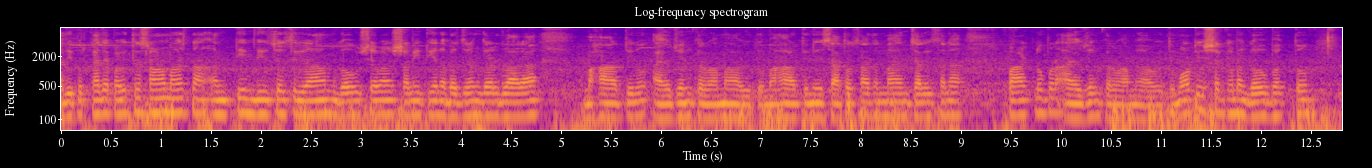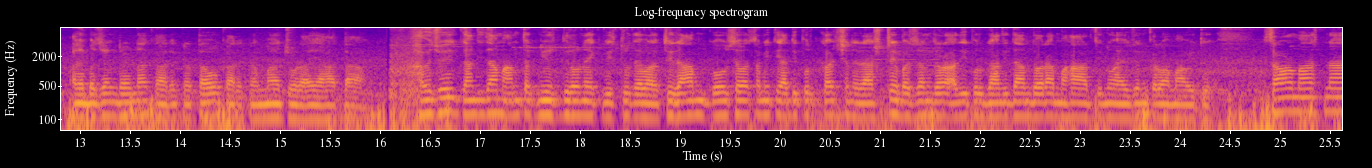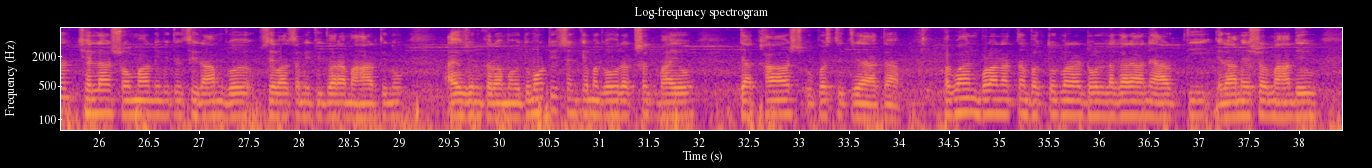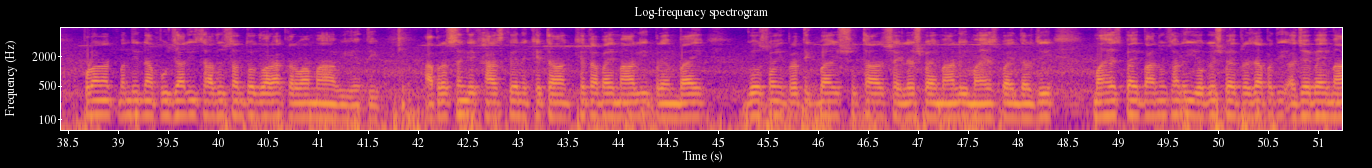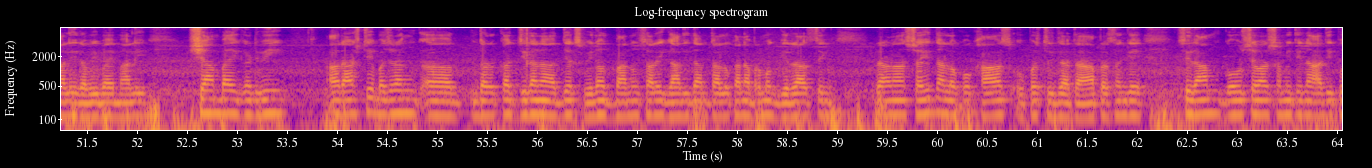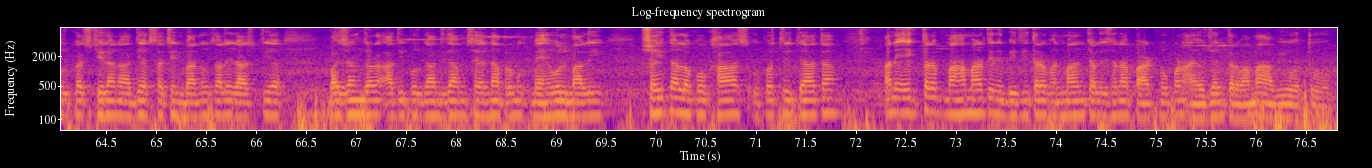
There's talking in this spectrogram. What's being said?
આદિપુર ખાતે પવિત્ર શ્રાવણ માસના અંતિમ દિવસે શ્રીરામ ગૌ સેવા સમિતિ અને બજરંગ દળ દ્વારા મહાઆરતીનું આયોજન કરવામાં આવ્યું હતું. મહાઆરતીની સાથોસાથ હનુમાન ચાલીસાના પાઠનું પણ આયોજન કરવામાં આવ્યું હતું. મોટી સંખ્યામાં ગૌ ભક્તો અને બજરંગ દળના કાર્યકર્તાઓ કાર્યક્રમમાં જોડાયા હતા. હવે જોઈએ ગાંધીધામ આમતક ન્યૂઝ બ્યુરોનો એક વિસ્તૃત અહેવાલ. શ્રીરામ ગૌ સેવા સમિતિ આદિપુર કચ્છ અને રાષ્ટ્રીય બજરંગ દળ આદિપુર ગાંધીધામ દ્વારા મહાઆરતીનું આયોજન કરવામાં આવ્યું હતું. શ્રાવણ માસના છેલ્લા સોમવાર નિમિત્તે શ્રીરામ ગૌ સેવા સમિતિ દ્વારા મહાઆરતીનું આયોજન કરવામાં આવ્યું હતું. મોટી સંખ્યામાં ગૌરક્ષક ભાઈઓ ત્યાં ખાસ ઉપસ્થિત રહ્યા હતા. ભગવાન ભોળાનાથના ભક્તો દ્વારા ઢોલ નગારા અને આરતી રામેશ્વર મહાદેવ ભોળાનાથ મંદિરના પૂજારી, સાધુ સંતો દ્વારા કરવામાં આવી હતી. આ પ્રસંગે ખાસ કરીને ખેતા ખેતાભાઈ માલી, પ્રેમભાઈ ગોસ્વામી પ્રતિકભાઈ સુથાર શૈલેષભાઈ માલી મહેશભાઈ દરજી મહેશભાઈ ભાનુશાલી યોગેશભાઈ પ્રજાપતિ અજયભાઈ માલી રવિભાઈ માલી શ્યામભાઈ ગઢવી રાષ્ટ્રીય બજરંગ અ, દળ કચ્છ જિલ્લાના અધ્યક્ષ વિનોદ ભાનુશાલી ગાંધીધામ તાલુકાના પ્રમુખ ગિરિરાજસિંહ રાણા સહિતના લોકો ખાસ ઉપસ્થિત હતા. આ પ્રસંગે શ્રીરામ ગૌસેવા સમિતિના આદિપુર કચ્છ જિલ્લાના અધ્યક્ષ સચિન ભાનુશાલી રાષ્ટ્રીય બજરંગ દળ આદિપુર ગાંધીધામ શહેરના પ્રમુખ મેહુલ માલી સહિતના લોકો ખાસ ઉપસ્થિત રહ્યા હતા. અને એક તરફ મહામારતી અને બીજી તરફ હનુમાન ચાલીસાના પાઠનું પણ આયોજન કરવામાં આવ્યું હતું.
